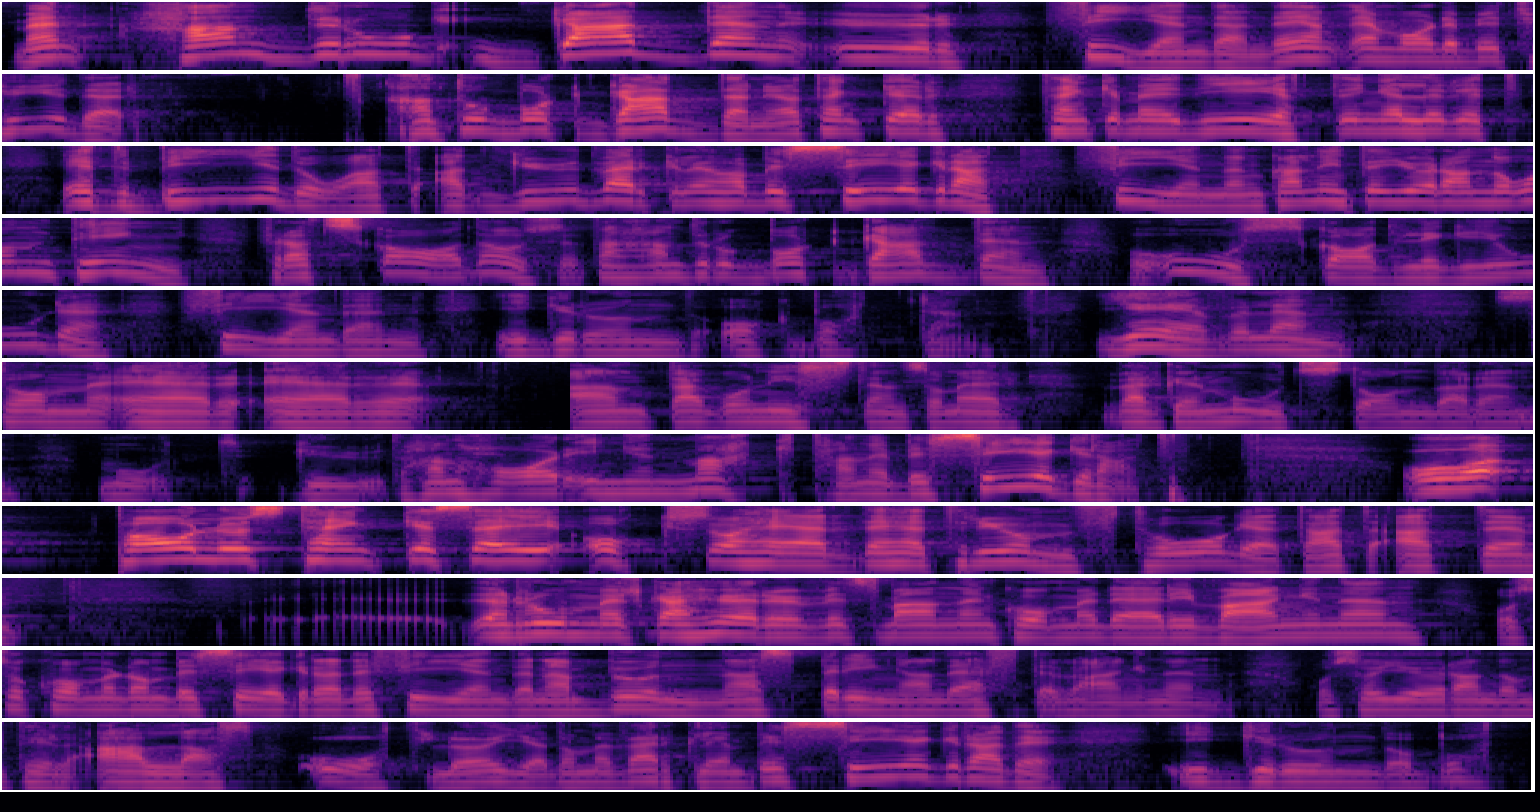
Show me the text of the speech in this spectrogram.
Men han drog gadden ur fienden. Det är egentligen vad det betyder. Han tog bort gadden. Jag tänker, tänker mig en geting eller ett, ett bi då, att, att Gud verkligen har besegrat fienden. kan inte göra någonting för att skada oss, utan han drog bort gadden och oskadliggjorde fienden i grund och botten. Djävulen som är, är antagonisten som är verkligen motståndaren mot Gud. Han har ingen makt, han är besegrad. Och Paulus tänker sig också här det här triumftåget att, att eh, den romerska hörhuvudmannen kommer där i vagnen och så kommer de besegrade fienderna bundna springande efter vagnen och så gör han dem till allas åtlöje. De är verkligen besegrade i grund och botten.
